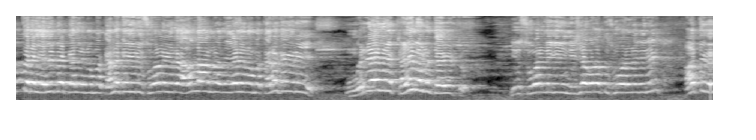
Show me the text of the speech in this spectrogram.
ಉತ್ತರ ಎಲ್ಲಿ ಬೇಕಲ್ಲಿ ನಮ್ಮ ಕನಕಗಿರಿ, ಸುವರ್ಣಗಿರಿ ಅಲ್ಲ ಅನ್ನೋದು ಹೇಳಿ ನಮ್ಮ ಕನಕಗಿರಿ ಮರ್ಯಾದೆ ಕೈಬೇಡ ದಯವಿಟ್ಟು. ಈ ಸುವರ್ಣಗಿರಿ, ನಿಜವಾದ ಸುವರ್ಣಗಿರಿ, ಆತಗ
